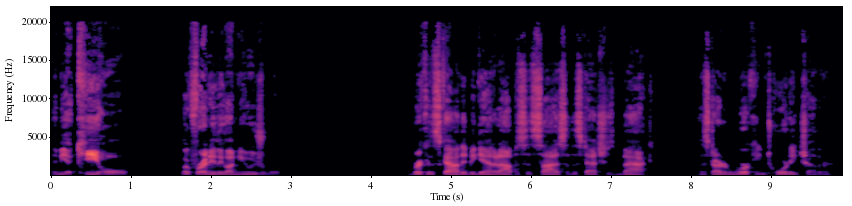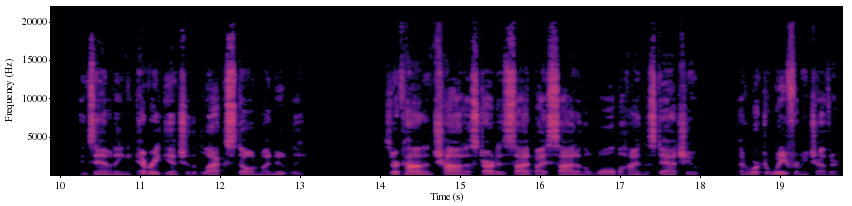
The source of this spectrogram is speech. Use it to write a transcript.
Maybe a keyhole. Look for anything unusual. Rick and Scotty began at opposite sides of the statue's back and started working toward each other, examining every inch of the black stone minutely. Zircon and Chada started side by side on the wall behind the statue and worked away from each other.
